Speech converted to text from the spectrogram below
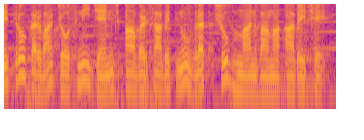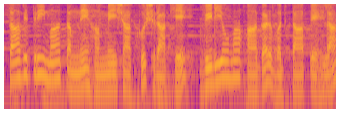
મિત્રો કરવા ચોથની જેમ જ આ વડસાવિત્રનું વ્રત શુભ માનવામાં આવે છે. સાવિત્રીમાં તમને હંમેશા ખુશ રાખે, વિડીયોમાં આગળ વધતા પહેલા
